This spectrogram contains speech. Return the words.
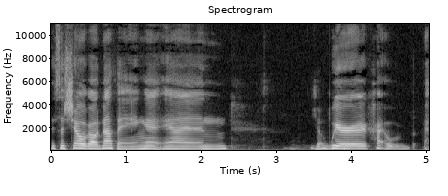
it's a show about nothing, and Yep. we're kind of,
